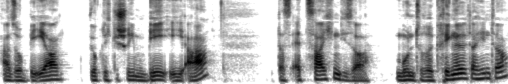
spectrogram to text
also bea wirklich geschrieben B-E-A, das Ad-Zeichen, dieser muntere Kringel dahinter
